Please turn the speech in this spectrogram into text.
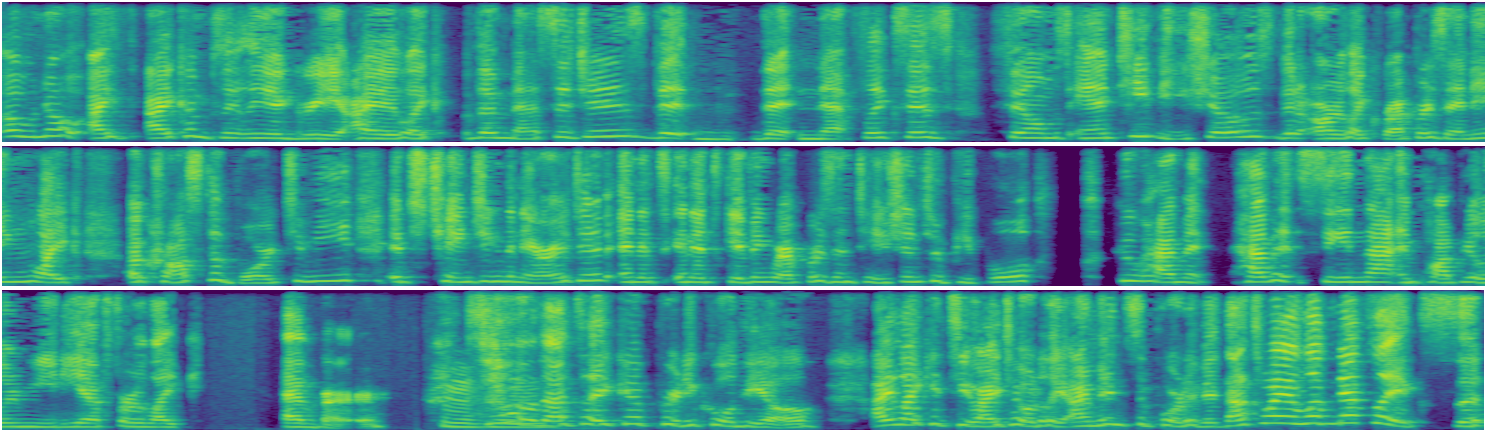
Oh no, I I completely agree. I like the messages that that Netflix's films and TV shows that are like representing like across the board to me. It's changing the narrative and it's and it's giving representation to people who haven't haven't seen that in popular media for like ever. Mm-hmm. So that's like a pretty cool deal. I like it too. I totally, I'm in support of it. That's why I love Netflix.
